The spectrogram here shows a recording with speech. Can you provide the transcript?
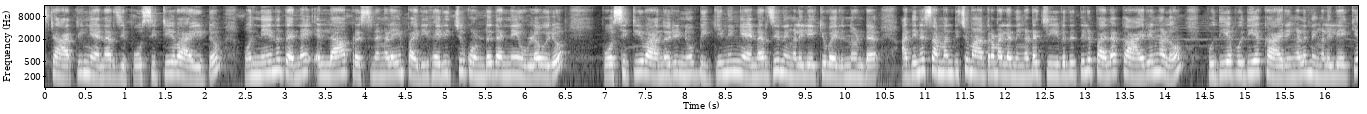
സ്റ്റാർട്ടിങ് എനർജി പോസിറ്റീവായിട്ടും ഒന്നേന്ന് തന്നെ എല്ലാ പ്രശ്നങ്ങളെയും പരിഹരിച്ചു കൊണ്ട് തന്നെയുള്ള ഒരു പോസിറ്റീവ് ആകുന്ന ഒരു ന്യൂ ബിഗിനിങ് എനർജി നിങ്ങളിലേക്ക് വരുന്നുണ്ട്. അതിനെ സംബന്ധിച്ച് മാത്രമല്ല നിങ്ങളുടെ ജീവിതത്തിൽ പല കാര്യങ്ങളും പുതിയ പുതിയ കാര്യങ്ങൾ നിങ്ങളിലേക്ക്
